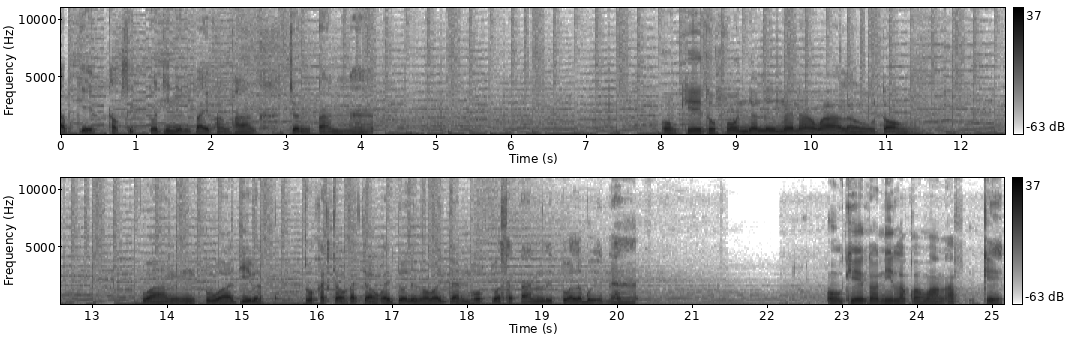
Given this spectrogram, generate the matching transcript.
อัปเกรดท็อกซิกตัวที่ 1 ไปพังๆ จนตันนะฮะโอเคทุกคนอย่าลืมด้วยนะว่าเราต้อง วางตัวที่แบบตัวกระจอกกระจอกไว้ตัวหนึ่งเอาไว้กันพวกตัวสตันหรือตัวระเบิดนะฮะโอเค ตอนนี้เราก็วางอัปเกรด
